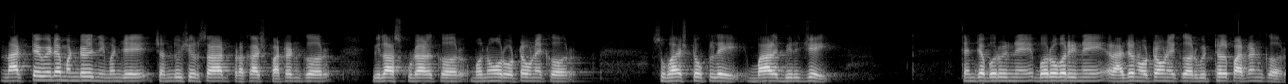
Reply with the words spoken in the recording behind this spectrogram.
नाट्यवेड्या मंडळींनी म्हणजे चंदू शिरसाट प्रकाश पाटणकर विलास कुडाळकर मनोहर ओटवणेकर सुभाष टोपले बाळ बिरजे त्यांच्या बरोबरीने बरोबरीने राजन ओटवणेकर विठ्ठल पाटणकर.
